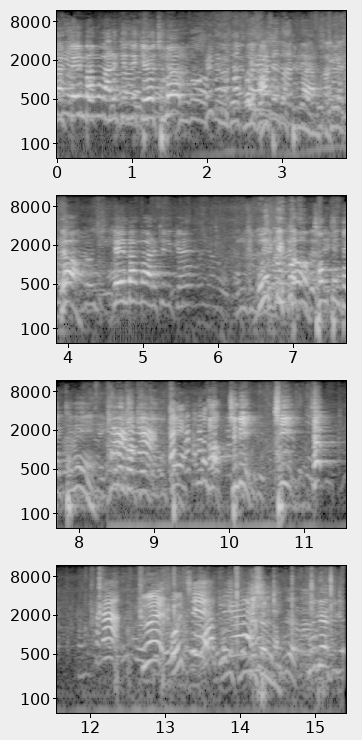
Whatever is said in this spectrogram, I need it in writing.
자 게임 방법 가르쳐 줄게요. 주먹. 들어가요. 야, 게임 방법 가르쳐 줄게. 지금부터 청팀 백팀이 한 번더 기회 줘. 그래, 한 번 더. 준비, 시작. 둘, 옳지. 됐습니다. 두 개, 두 개.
